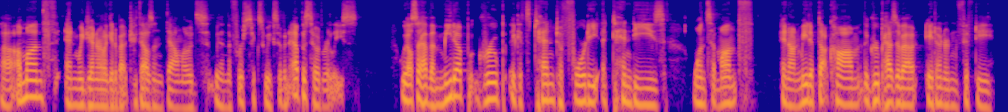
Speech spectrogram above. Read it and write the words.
uh, a month, and we generally get about 2,000 downloads within the first six weeks of an episode release. We also have a meetup group that gets 10 to 40 attendees once a month. And on meetup.com, the group has about 850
